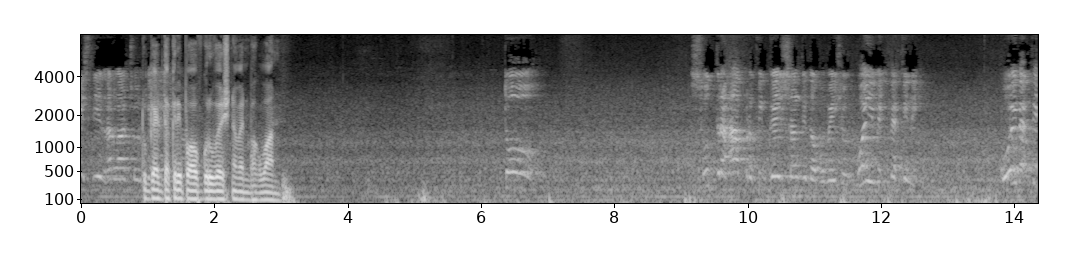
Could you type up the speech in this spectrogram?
किस लिए घर बार छोड़ to के get the आए? kripa of guru vaishnav and bhagwan तो शूद्र प्रतिज्ञ संति तपोवेश कोई भी व्यक्ति नहीं कोई व्यक्ति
